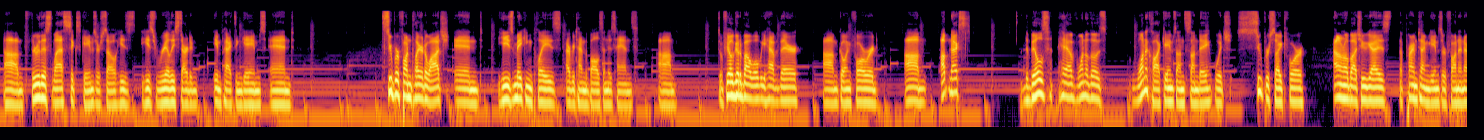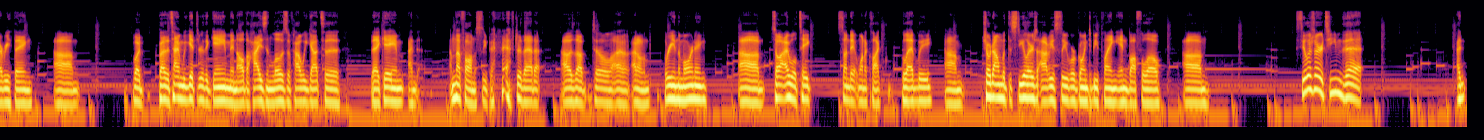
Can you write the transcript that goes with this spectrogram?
um, through this last six games or so, he's he's really started impacting games and super fun player to watch. And he's making plays every time the ball's in his hands. Um, so feel good about what we have there um, going forward. Um, up next, the Bills have one of those one o'clock games on Sunday, which super psyched for. I don't know about you guys. The primetime games are fun and everything. Um, but by the time we get through the game and all the highs and lows of how we got to that game, I, I'm not falling asleep after that. I, I was up till I, I don't know three in the morning. Um, so I will take Sunday at one o'clock gladly. Um, showdown with the Steelers. Obviously, we're going to be playing in Buffalo. Um, Steelers are a team that I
